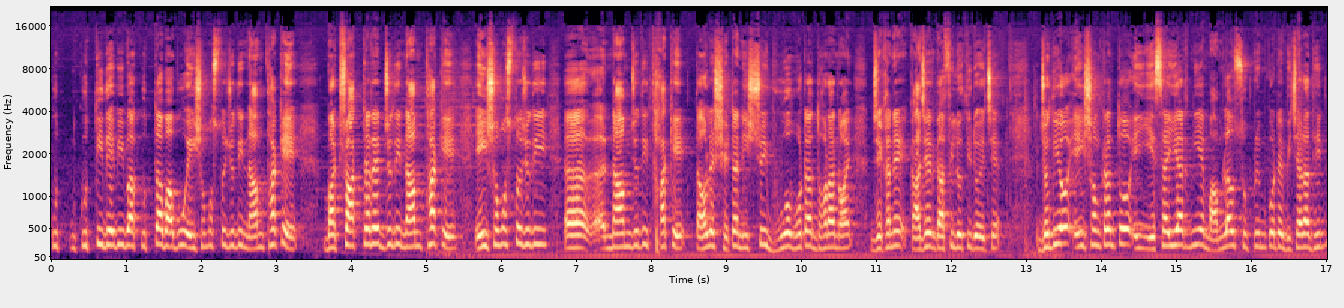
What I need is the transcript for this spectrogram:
কুত- কুত্তি দেবী বা কুত্তা বাবু এই সমস্ত যদি নাম থাকে বা ট্রাক্টরের যদি নাম থাকে, এই সমস্ত যদি নাম যদি থাকে, তাহলে সেটা নিশ্চয়ই ভুয়ো ভোটার ধরা নয়, যেখানে কাজের গাফিলতি রয়েছে। যদিও এই সংক্রান্ত এই এসআইআর নিয়ে মামলাও সুপ্রিম কোর্টে বিচারাধীন।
